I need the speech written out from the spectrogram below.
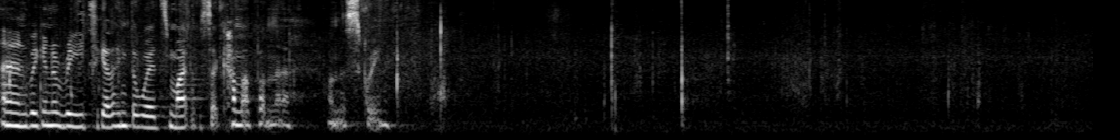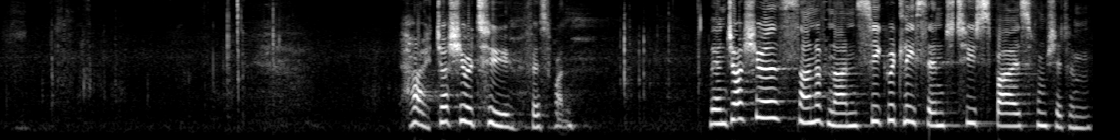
And we're going to read together. I think the words might also come up on the, on the screen. All right, Joshua 2, verse 1. Then Joshua, son of Nun, secretly sent two spies from Shittim.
